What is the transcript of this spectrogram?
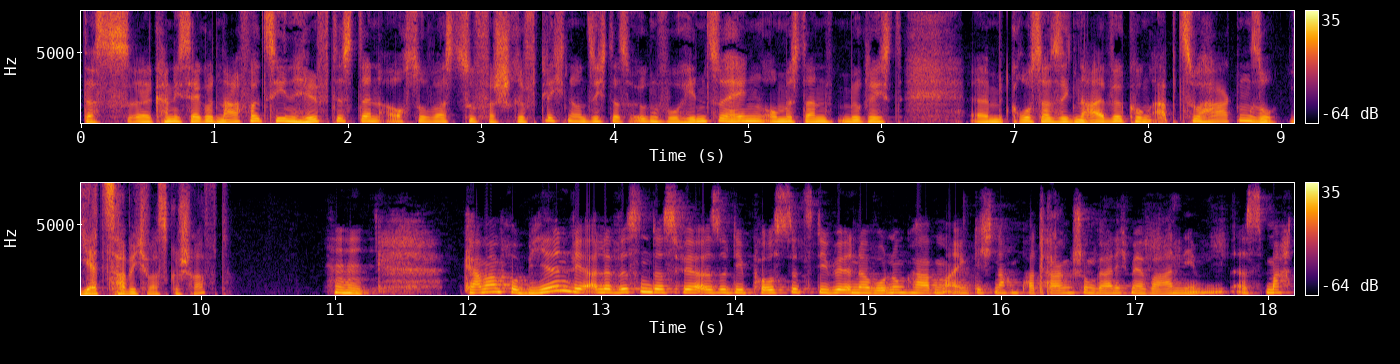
Das äh, kann ich sehr gut nachvollziehen. Hilft es denn auch, sowas zu verschriftlichen und sich das irgendwo hinzuhängen, um es dann möglichst äh, mit großer Signalwirkung abzuhaken? So, jetzt habe ich was geschafft? Kann man probieren. Wir alle wissen, dass wir also die Post-its, die wir in der Wohnung haben, eigentlich nach ein paar Tagen schon gar nicht mehr wahrnehmen. Es macht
